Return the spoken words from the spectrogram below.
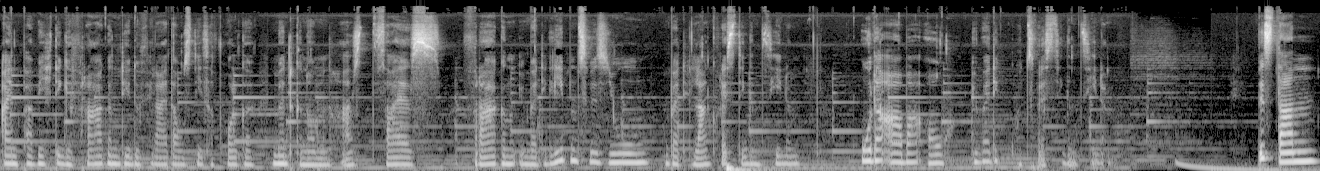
ein paar wichtige Fragen, die du vielleicht aus dieser Folge mitgenommen hast. Sei es Fragen über die Lebensvision, über die langfristigen Ziele oder aber auch über die kurzfristigen Ziele. Bis dann!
